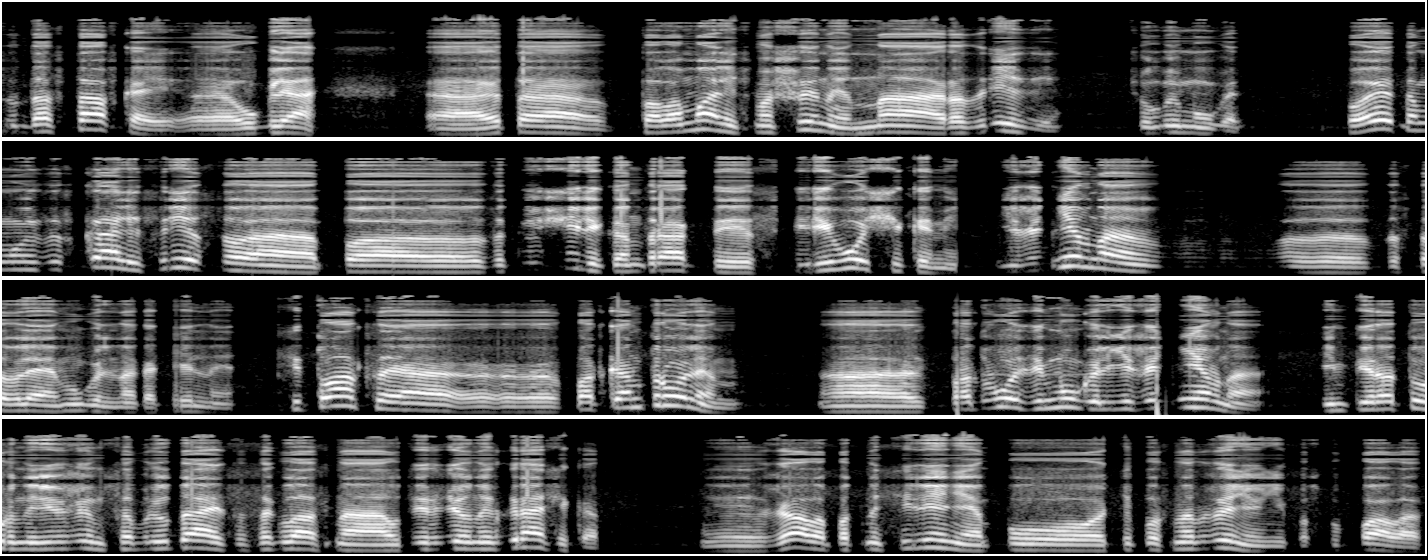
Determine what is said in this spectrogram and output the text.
с доставкой э, угля. Э, это поломались машины на разрезе Чулым-Уголь. Поэтому изыскали средства, по, заключили контракты с перевозчиками. Ежедневно э, доставляем уголь на котельные. Ситуация э, под контролем. Э, подвозим уголь ежедневно. Температурный режим соблюдается согласно утвержденных графиков. Э, жалоб от населения по теплоснабжению не поступало.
